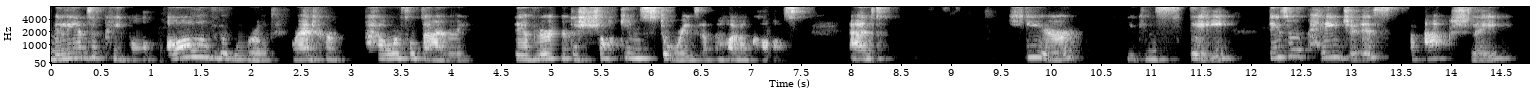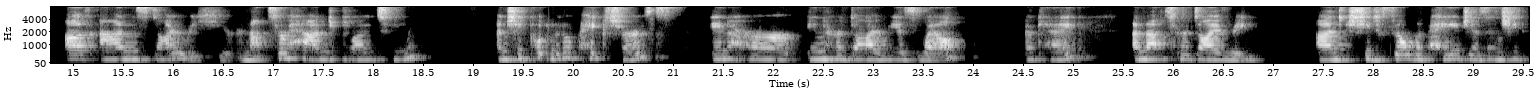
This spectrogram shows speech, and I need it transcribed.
Millions of people all over the world read her powerful diary. They have learned the shocking stories of the Holocaust. And here you can see these are pages of actually of Anne's diary here, and that's her handwriting. And she put little pictures in her in her diary as well. Okay, and that's her diary. And she'd fill the pages and she'd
